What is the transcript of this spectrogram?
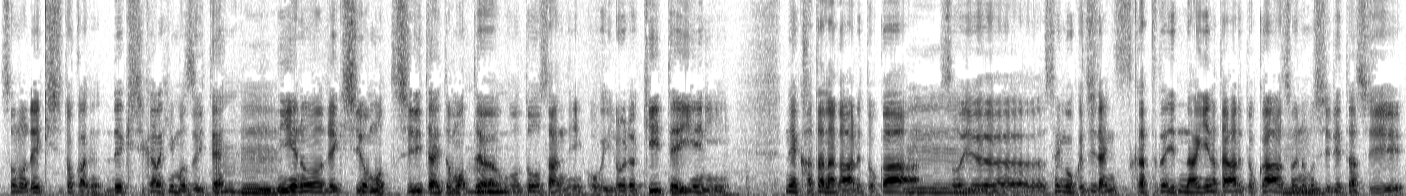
その歴史とかで歴史から紐づいて、家の歴史をもっと知りたいと思って、うんお父さんにこういろいろ聞いて家に、ね、刀があるとか、うんそういう戦国時代に使ってた薙刀あるとか、そういうのも知れたし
